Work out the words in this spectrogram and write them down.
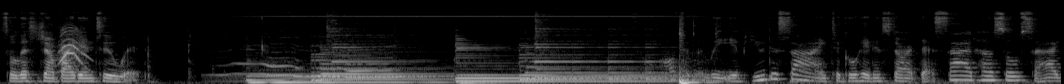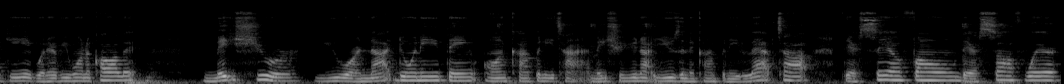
So let's jump right into it. So ultimately, if you decide to go ahead and start that side hustle, side gig, whatever you want to call it, make sure you are not doing anything on company time. Make sure you're not using the company laptop, their cell phone, their software,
